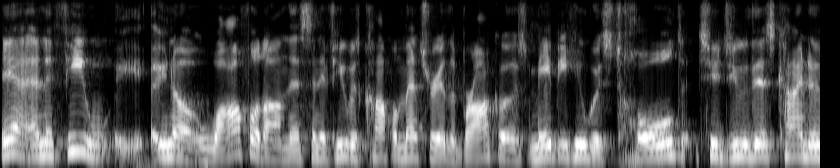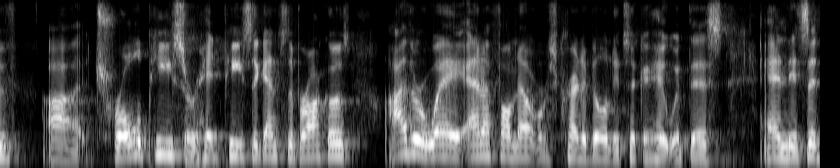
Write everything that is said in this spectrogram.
Yeah, and if he, you know, waffled on this, and if he was complimentary of the Broncos, maybe he was told to do this kind of uh, troll piece or hit piece against the Broncos. Either way, NFL Network's credibility took a hit with this, and it's a,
